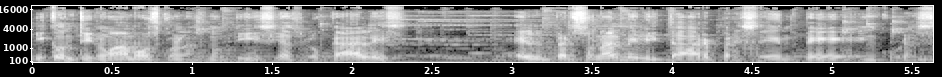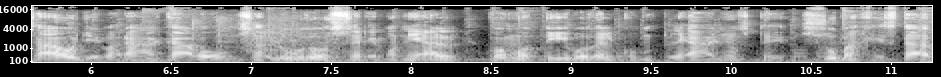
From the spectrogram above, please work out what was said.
Y continuamos con las noticias locales. El personal militar presente en Curazao llevará a cabo un saludo ceremonial con motivo del cumpleaños de Su Majestad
